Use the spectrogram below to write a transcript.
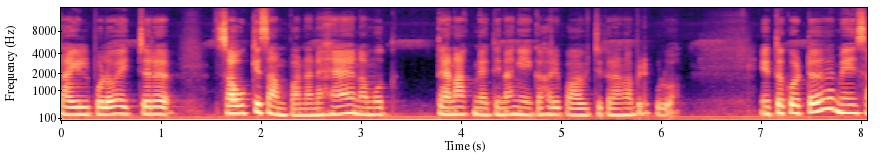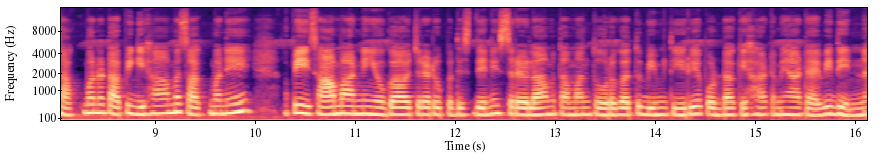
ටයිල් පොළොව එච්චර සෞඛ්‍ය සම්පන්න නැහැ. නමුත් තැනක් නැතිනම් ඒක හරි පාවිච්චි කරන්න අපිට පුළුවන්. එතකොට මේ සක්මනට අපි ගිහාම සක්මනේ අපි සාමාන්‍ය යෝගාවචරයට උපදෙස් දෙන්නේ ඉස්සර වෙලාම Taman තෝරගත්තු බිම් තීරිය පොඩ්ඩක් එහාට මෙහාට ඇවිදින්න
